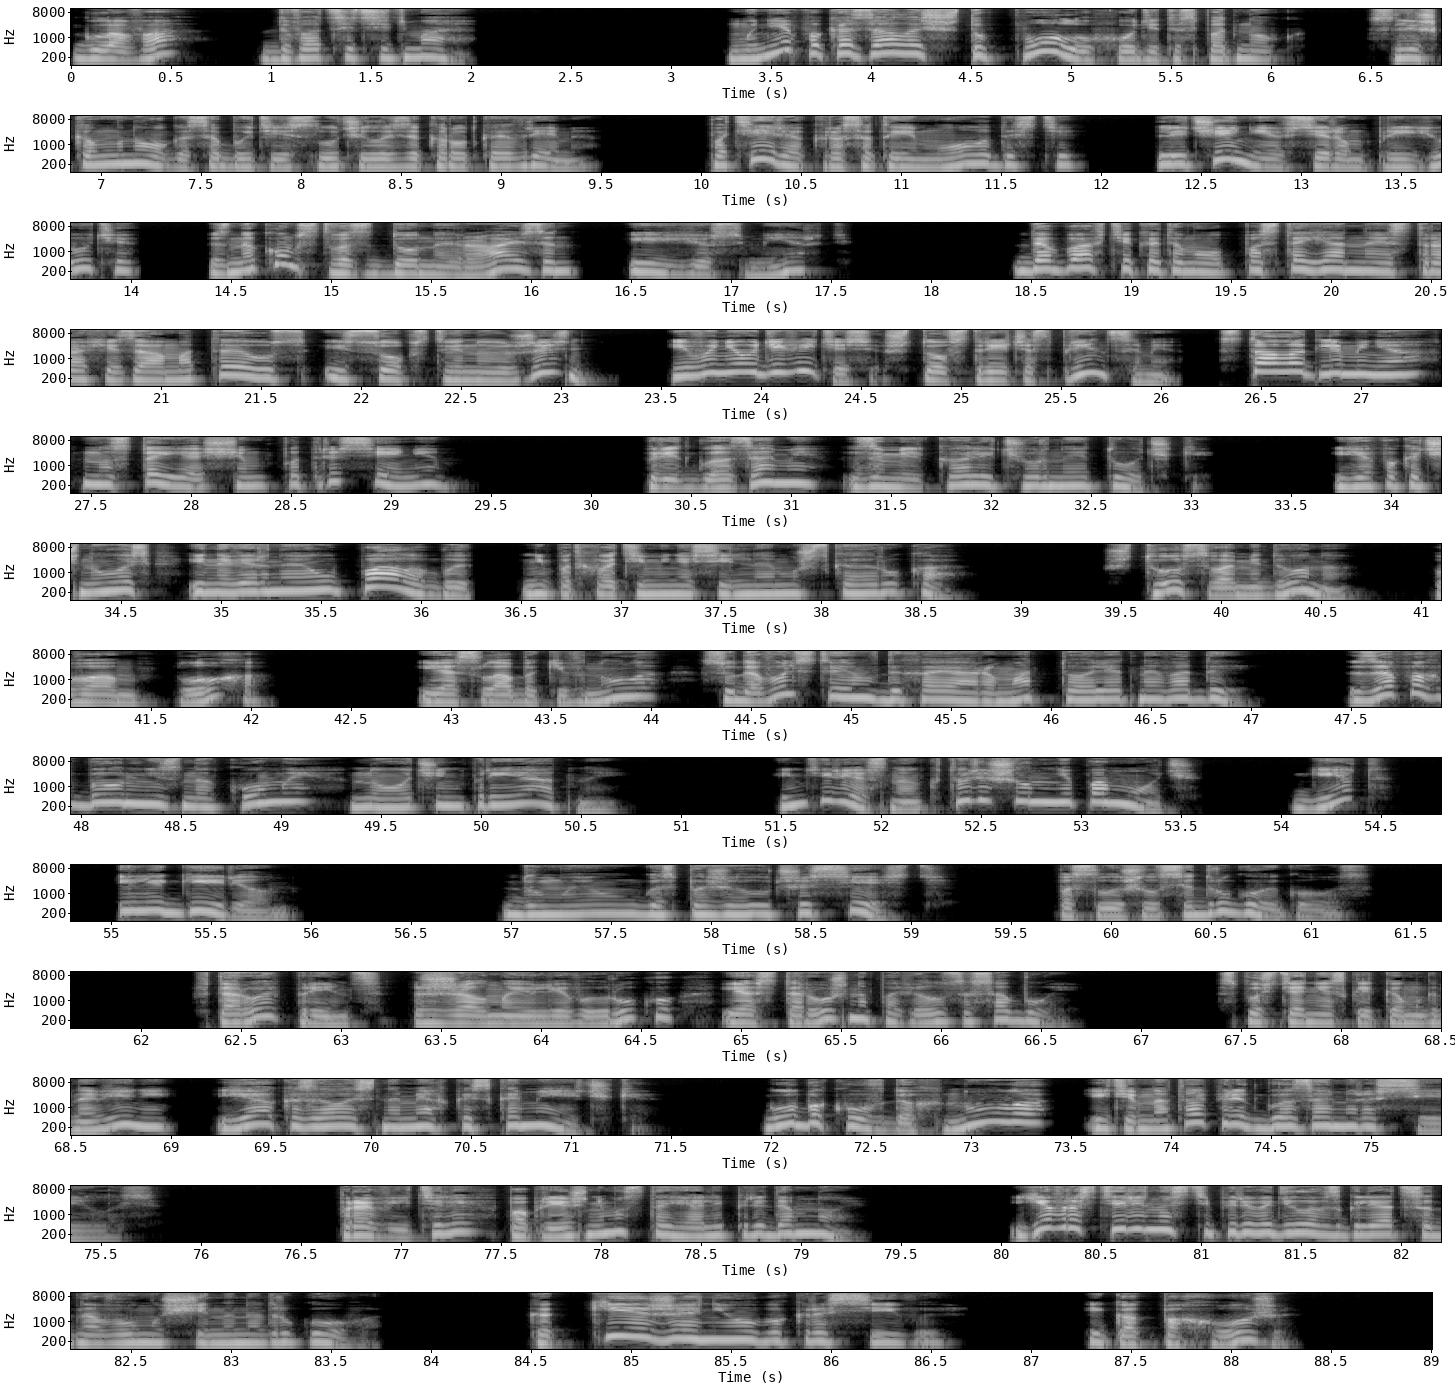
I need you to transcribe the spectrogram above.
Глава 27. Мне показалось, что пол уходит из-под ног. Слишком много событий случилось за короткое время. Потеря красоты и молодости, лечение в сером приюте, знакомство с Донной Райзен и ее смерть. Добавьте к этому постоянные страхи за Аматеус и собственную жизнь, и вы не удивитесь, что встреча с принцами стала для меня настоящим потрясением. Перед глазами замелькали черные точки. Я покачнулась и, наверное, упала бы, не подхвати меня сильная мужская рука. Что с вами, Дона? Вам плохо? Я слабо кивнула, с удовольствием вдыхая аромат туалетной воды. Запах был незнакомый, но очень приятный. Интересно, кто решил мне помочь? Гет или Гирион? Думаю, госпоже лучше сесть послышался другой голос. Второй принц сжал мою левую руку и осторожно повел за собой. Спустя несколько мгновений я оказалась на мягкой скамеечке. Глубоко вдохнула, и темнота перед глазами рассеялась. Правители по-прежнему стояли передо мной. Я в растерянности переводила взгляд с одного мужчины на другого. Какие же они оба красивые и как похожи.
